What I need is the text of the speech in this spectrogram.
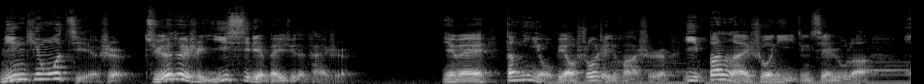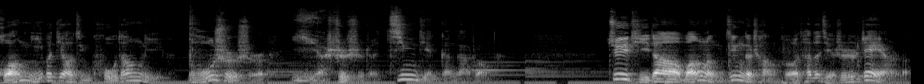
您听我解释，绝对是一系列悲剧的开始。因为当你有必要说这句话时，一般来说你已经陷入了黄泥巴掉进裤裆里，不是时也是时的经典尴尬状态。具体到王冷静的场合，他的解释是这样的：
